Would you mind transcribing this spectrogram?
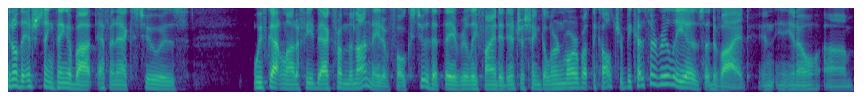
you know, the interesting thing about FNX too is we've gotten a lot of feedback from the non-native folks too that they really find it interesting to learn more about the culture because there really is a divide. And you know, um,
